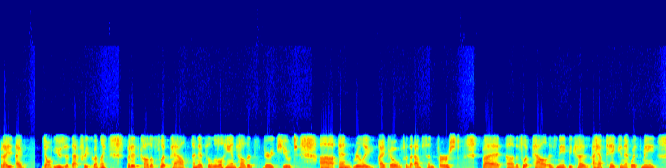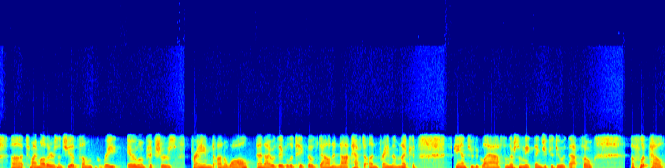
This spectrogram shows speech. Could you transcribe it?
but I, I don't use it that frequently. But it's called a Flip Pal, and it's a little handheld. It's very cute. Uh, and really, I go for the Epson first. But uh, the Flip Pal is neat because I have taken it with me uh, to my mother's, and she had some great heirloom pictures framed on a wall, and I was able to take those down and not have to unframe them, and I could scan through the glass. And there's some neat things you could do with that. So, the Flip Pal,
